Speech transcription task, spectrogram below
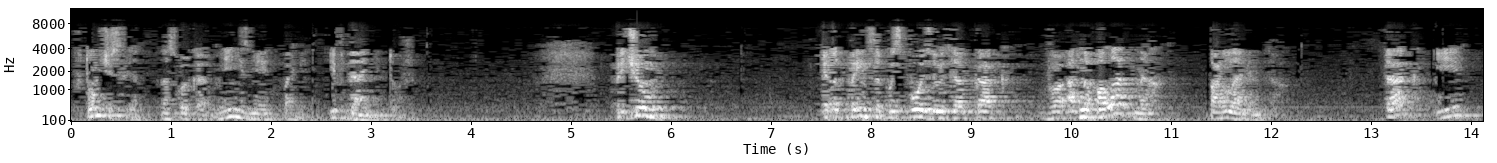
В том числе, насколько мне не изменяет память, и в Дании тоже. Причем этот принцип используется как в однопалатных парламентах, так и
